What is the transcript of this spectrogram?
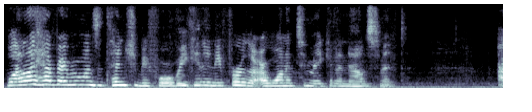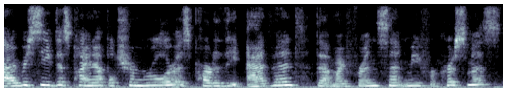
While I have everyone's attention before we get any further, I wanted to make an announcement. I received this pineapple trim ruler as part of the advent that my friend sent me for Christmas.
